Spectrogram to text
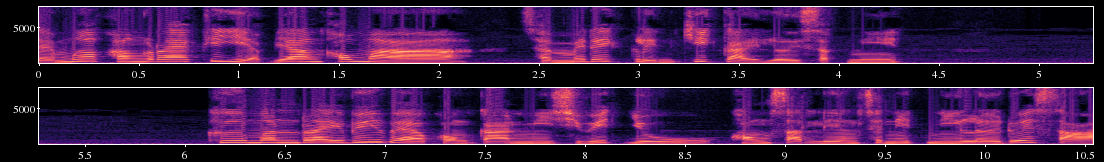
แต่เมื่อครั้งแรกที่เหยียบย่างเข้ามา ฉันไม่ได้กลิ่นขี้ไก่เลยสักนิด คือมันไร้วี่แววของการมีชีวิตอยู่ของสัตว์เลี้ยงชนิดนี้เลยด้วยซ้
